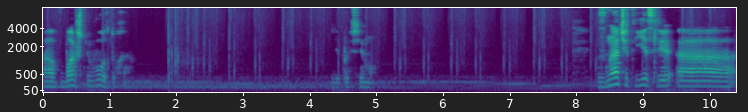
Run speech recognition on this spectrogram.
а, в башню воздуха. Судя по всему. Значит, если а,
